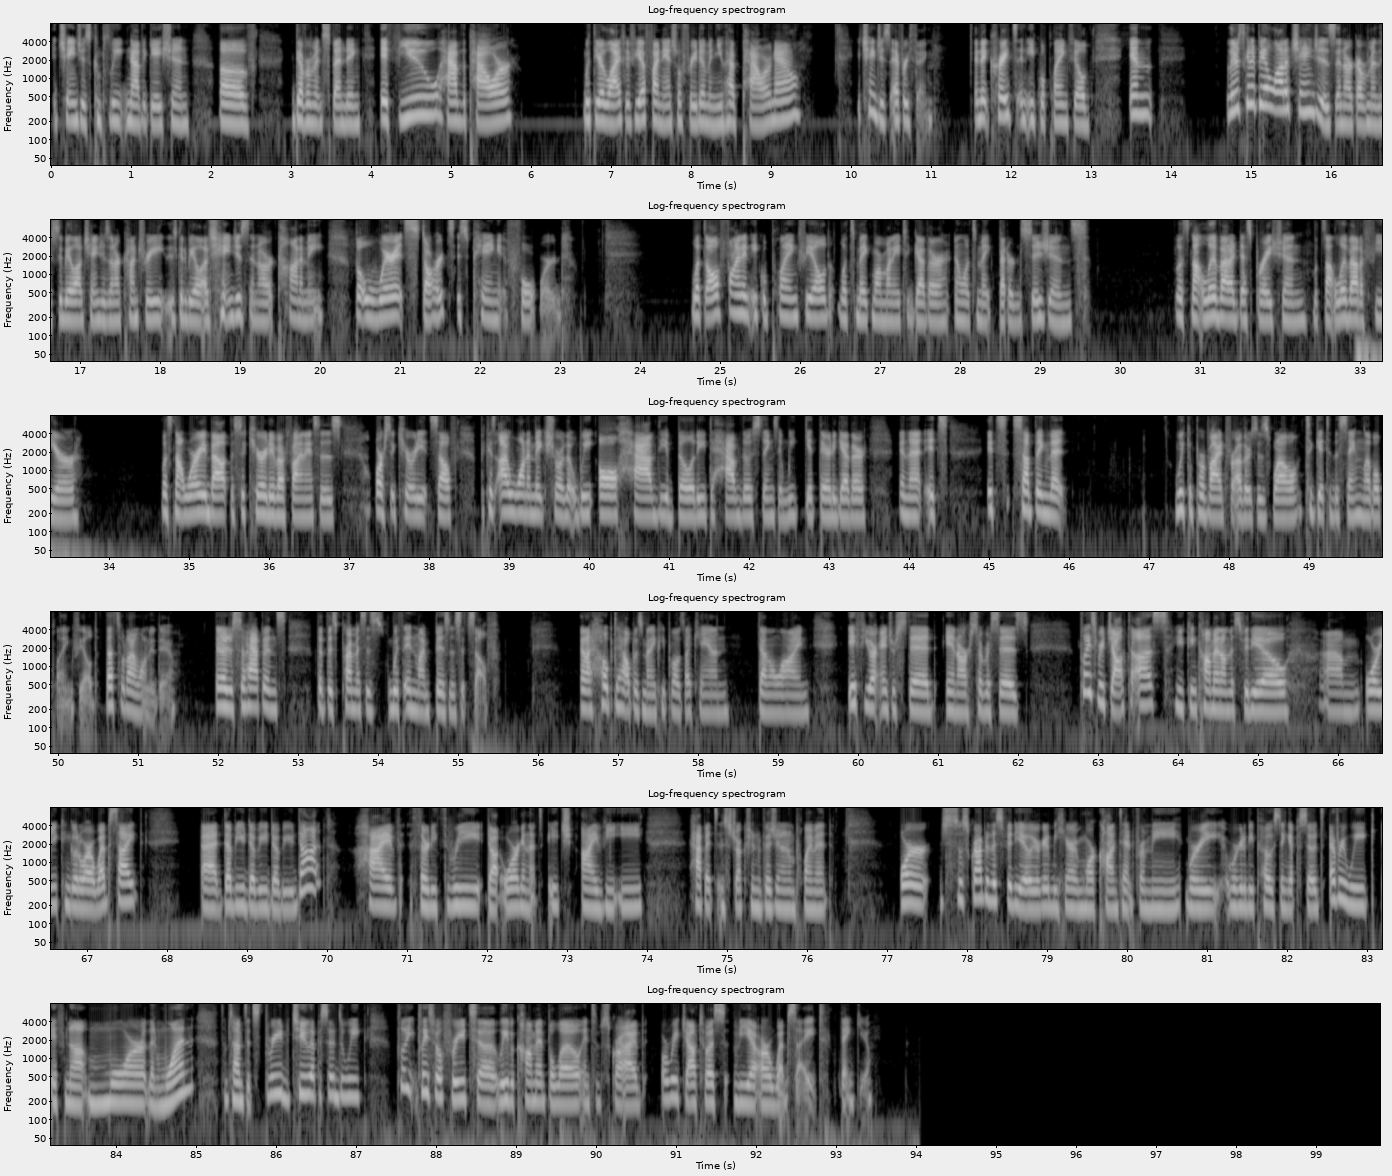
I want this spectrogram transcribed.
It changes complete navigation of government spending. If you have the power with your life, if you have financial freedom and you have power now, it changes everything. And it creates an equal playing field. And there's going to be a lot of changes in our government. There's going to be a lot of changes in our country. There's going to be a lot of changes in our economy. But where it starts is paying it forward. Let's all find an equal playing field. Let's make more money together and let's make better decisions. Let's not live out of desperation. Let's not live out of fear. Let's not worry about the security of our finances or security itself because I want to make sure that we all have the ability to have those things and we get there together and that it's it's something that we can provide for others as well to get to the same level playing field. That's what I want to do. And it just so happens that this premise is within my business itself. and I hope to help as many people as I can down the line. If you are interested in our services, please reach out to us. You can comment on this video, um, or you can go to our website at www.hive33.org, and that's H I V E, Habits, Instruction, Vision, and Employment. Or subscribe to this video. You're going to be hearing more content from me. We're, we're going to be posting episodes every week, if not more than one. Sometimes it's three to two episodes a week please, please feel free to leave a comment below and subscribe or reach out to us via our website. Thank you.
